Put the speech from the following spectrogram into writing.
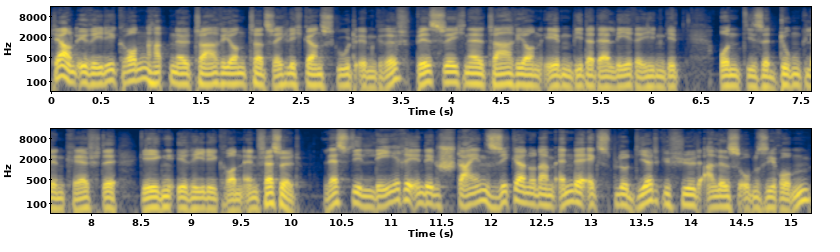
Tja, und Iridikron hat Neltarion tatsächlich ganz gut im Griff, bis sich Neltarion eben wieder der Lehre hingibt und diese dunklen Kräfte gegen Iridikron entfesselt lässt die Leere in den Stein sickern und am Ende explodiert gefühlt alles um sie rum.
